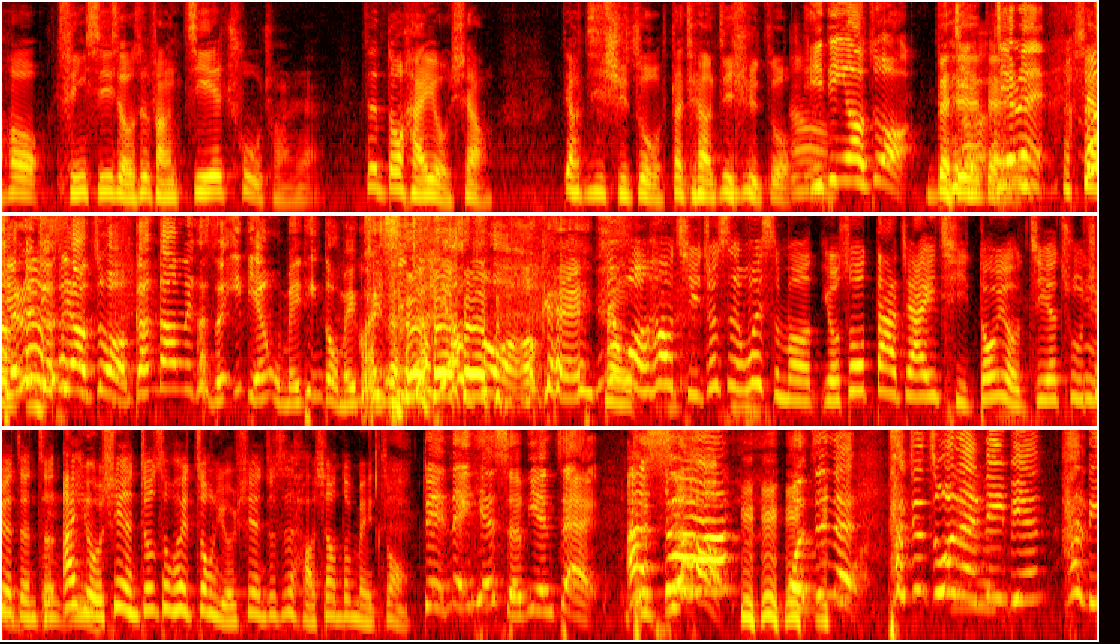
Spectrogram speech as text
后勤洗手是防接触传染，这都还有效。要继续做，大家要继续做，一定要做。对对对，结论 结论就是要做。刚刚那个是一点五没听懂没关系，就是要做。OK。那我很好奇，就是为什么有时候大家一起都有接触确诊者啊？有些人就是会中，有些人就是好像都没中。对，那一天蛇鞭在的时候，我真的他就坐在那边，他离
